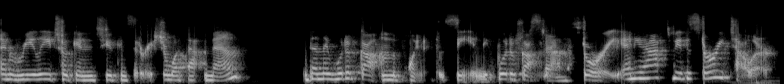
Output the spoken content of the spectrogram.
and really took into consideration what that meant, then they would have gotten the point of the scene. They would have gotten that story. And you have to be the storyteller.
